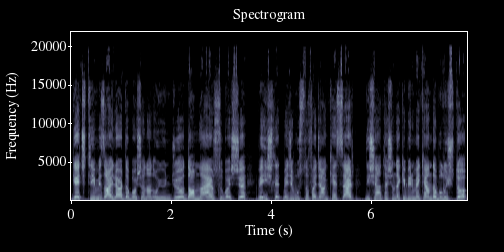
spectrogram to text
Geçtiğimiz aylarda boşanan oyuncu Damla Ersubaşı ve işletmeci Mustafa Can Keser Nişantaşı'ndaki bir mekanda buluştu.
